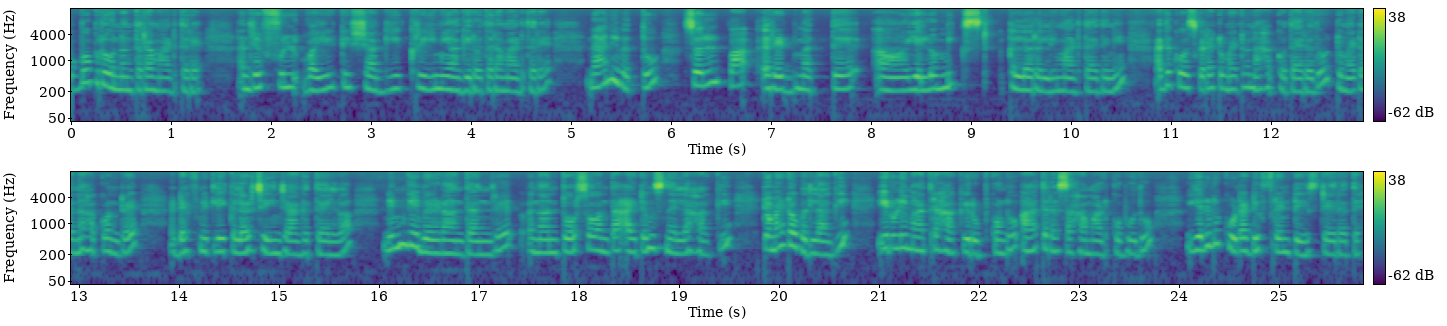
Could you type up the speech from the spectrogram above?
ಒಬ್ಬೊಬ್ಬರು ಒಂದೊಂದು ಥರ ಮಾಡ್ತಾರೆ. ಅಂದರೆ ಫುಲ್ ವೈಟಿಶ್ ಆಗಿ ಕ್ರೀಮಿ ಆಗಿರೋ ಥರ ಮಾಡ್ತಾರೆ. ನಾನಿವತ್ತು ಸ್ವಲ್ಪ ರೆಡ್ ಮತ್ತು ಎಲ್ಲೋ ಮಿಕ್ಸ್ಡ್ ಕಲರಲ್ಲಿ ಮಾಡ್ತಾ ಇದ್ದೀನಿ. ಅದಕ್ಕೋಸ್ಕರ ಟೊಮೆಟೊನ ಹಾಕೋತಾ ಇರೋದು. ಟೊಮೆಟೊನ ಹಾಕ್ಕೊಂಡ್ರೆ ಡೆಫಿನೆಟ್ಲಿ ಕಲರ್ ಚೇಂಜ್ ಆಗುತ್ತೆ ಅಲ್ವಾ? ನಿಮಗೆ ಬೇಡ ಅಂತ ಅಂದರೆ ನಾನು ತೋರಿಸೋವಂಥ ಐಟಮ್ಸ್ನೆಲ್ಲ ಹಾಕಿ, ಟೊಮೆಟೊ ಬದಲಾಗಿ ಈರುಳ್ಳಿ ಮಾತ್ರ ಹಾಕಿ ರುಬ್ಕೊಂಡು ಆ ಥರ ಸಹ ಮಾಡ್ಕೋಬೋದು. ಎರಡು ಕೂಡ ಡಿಫ್ರೆಂಟ್ ಟೇಸ್ಟೇ ಇರುತ್ತೆ.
